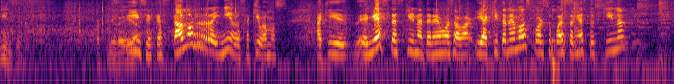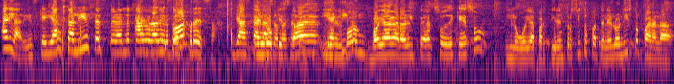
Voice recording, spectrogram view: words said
India. Para que. Sí, si es que estamos reñidos, aquí vamos. Aquí en esta esquina tenemos, a- y aquí tenemos, por supuesto, en esta esquina, a Gladys, que ya está lista esperando que Ah, rompa Gladys, sorpresa. Ya está en la lo sopa que está sorpresa. Y en el aquí bol, con voy a agarrar el pedazo de queso y lo voy a partir en trocitos para tenerlo listo para la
